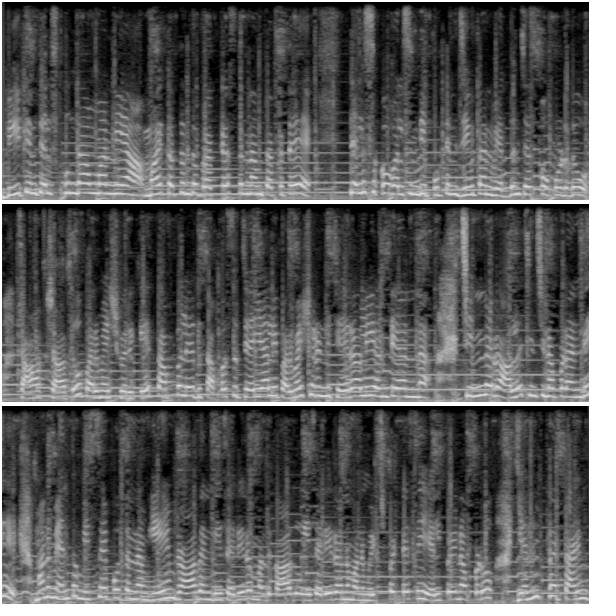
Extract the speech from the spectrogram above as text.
వీటిని తెలుసుకుందాం అని అమాయకత్వంతో బ్రతికేస్తున్నాం తప్పితే తెలుసుకోవాల్సింది పుట్టిన జీవితాన్ని వ్యర్థం చేసుకోకూడదు. సాక్షాత్తు పరమేశ్వరికే తప్పలేదు. తపస్సు చేయాలి పరమేశ్వరుణ్ణి చేరాలి అంటే అన్న చిన్నగా ఆలోచించినప్పుడు అండి మనం ఎంతో మిస్ అయిపోతున్నాం. ఏం రాదండి. శరీరం మనది కాదు. ఈ శరీరాన్ని మనం విడిచిపెట్టేసి వెళ్ళిపోయినప్పుడు ఎంత టైం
